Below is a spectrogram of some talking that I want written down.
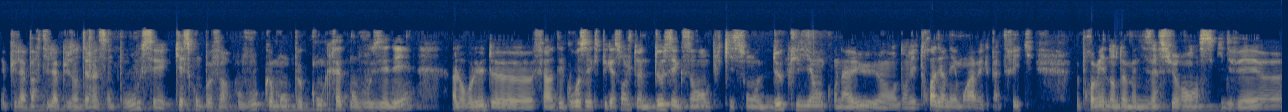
Et puis la partie la plus intéressante pour vous, c'est qu'est-ce qu'on peut faire pour vous, comment on peut concrètement vous aider. Alors au lieu de faire des grosses explications, je donne deux exemples qui sont deux clients qu'on a eus dans les trois derniers mois avec Patrick. Le premier dans le domaine des assurances qui devait euh,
